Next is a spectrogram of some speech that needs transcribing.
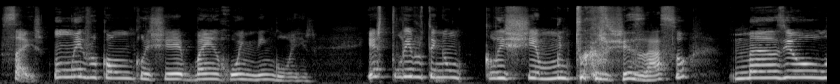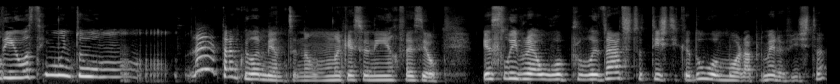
6. Um livro com um clichê bem ruim de engolir. Este livro tem um clichê muito clichêzaço, mas eu li-o assim muito né, tranquilamente, não me aqueceu nem arrefeceu. Esse livro é o A Probabilidade Estatística do Amor à Primeira Vista.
